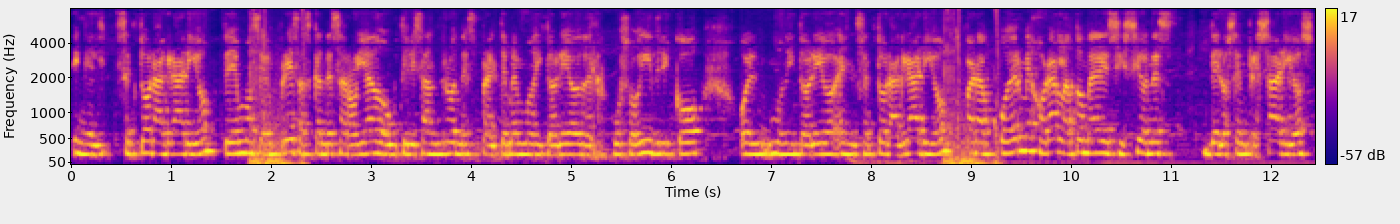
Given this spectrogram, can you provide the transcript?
en el sector agrario. Tenemos empresas que han desarrollado utilizan drones para el tema de monitoreo del recurso hídrico o el monitoreo en el sector agrario para poder mejorar la toma de decisiones de los empresarios.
